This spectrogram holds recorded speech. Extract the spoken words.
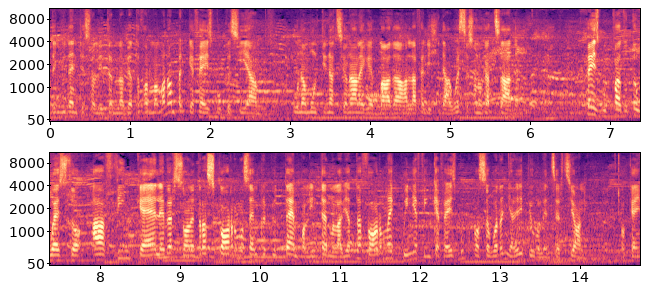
degli utenti all'interno della piattaforma, ma non perché Facebook sia una multinazionale che vada alla felicità, queste sono cazzate. Facebook fa tutto questo affinché le persone trascorrano sempre più tempo all'interno della piattaforma e quindi affinché Facebook possa guadagnare di più con le inserzioni. Ok?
